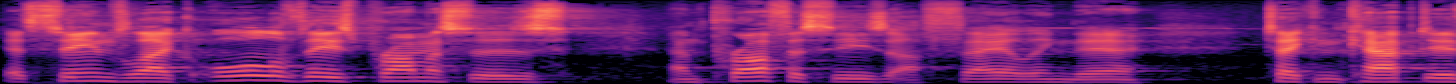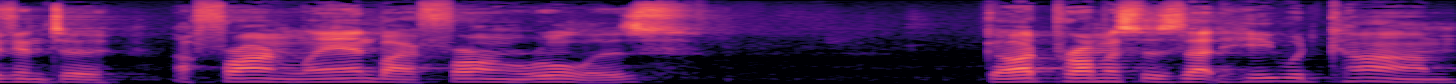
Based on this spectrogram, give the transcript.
it seems like all of these promises and prophecies are failing, they're taken captive into a foreign land by foreign rulers, God promises that He would come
